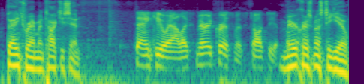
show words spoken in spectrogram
Thanks, Raymond. Talk to you soon. Thank you, Alex. Merry Christmas. Talk to you. Merry Christmas to you.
